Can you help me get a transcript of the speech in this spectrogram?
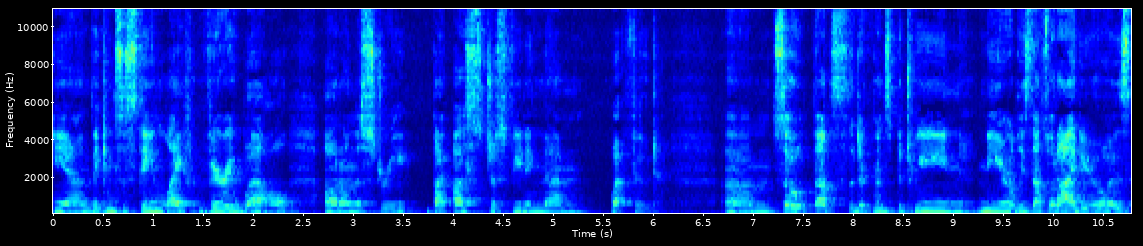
and they can sustain life very well out on the street by us just feeding them wet food. Um, so that's the difference between me, or at least that's what I do, is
